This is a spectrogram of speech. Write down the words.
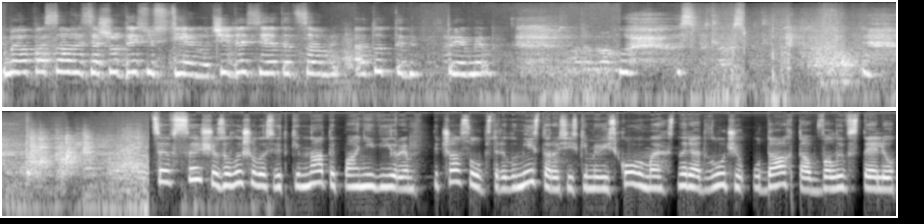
Ми опасалися, що десь у стіну, чи десь этот самий, а тут тобі прямим. Ой, Господи, Господи. Це все, що залишилось від кімнати пані Віри. Під час обстрілу міста російськими військовими снаряд влучив у дах та обвалив стелю.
